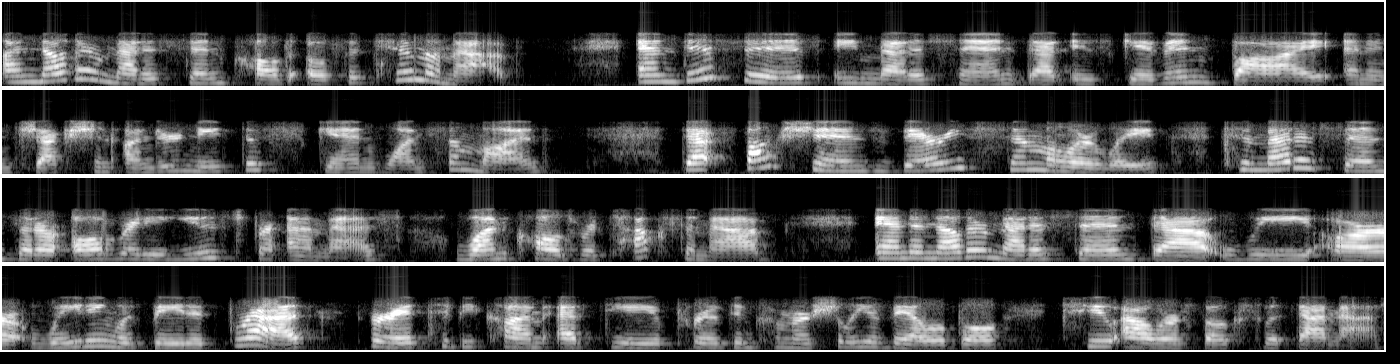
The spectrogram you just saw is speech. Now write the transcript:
another medicine called ofatumumab. And this is a medicine that is given by an injection underneath the skin once a month that functions very similarly to medicines that are already used for MS, one called rituximab, and another medicine that we are waiting with bated breath for it to become FDA approved and commercially available to our folks with MS.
